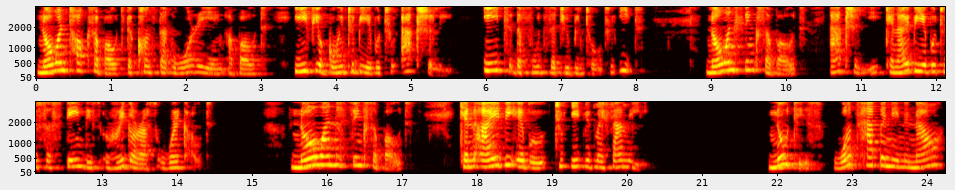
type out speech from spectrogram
No one talks about the constant worrying about if you're going to be able to actually eat the foods that you've been told to eat. No one thinks about actually, can I be able to sustain this rigorous workout? No one thinks about can I be able to eat with my family? Notice what's happening now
